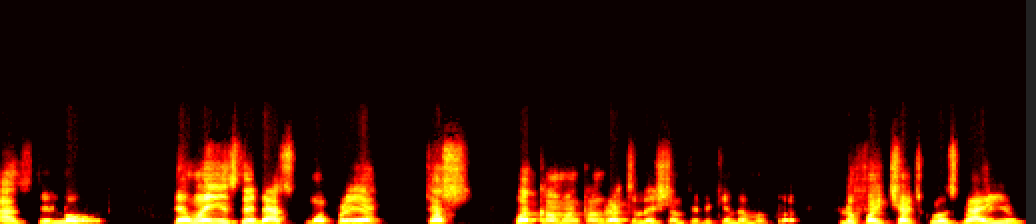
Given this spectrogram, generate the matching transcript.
as the Lord. Then when you say that small prayer, just welcome and congratulations to the kingdom of God. Look for a church close by you.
